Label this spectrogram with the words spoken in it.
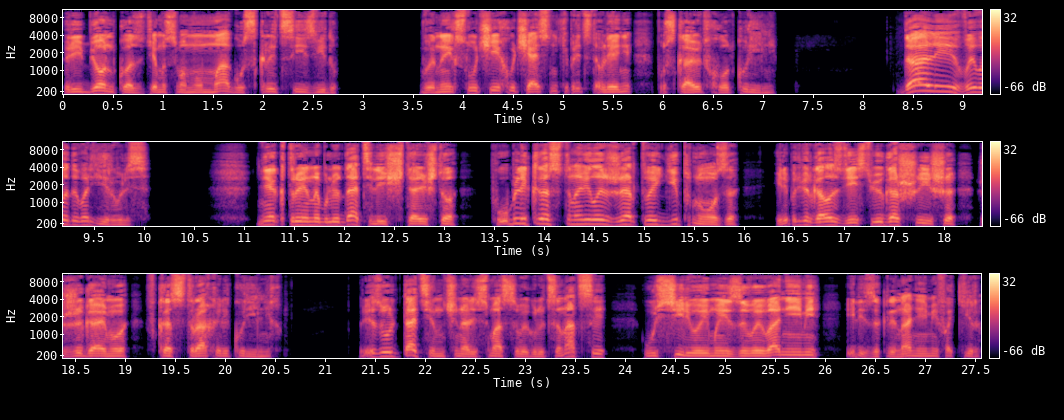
ребенку, а затем и самому магу скрыться из виду. В иных случаях участники представления пускают в ход курильни. Далее выводы варьировались. Некоторые наблюдатели считали, что публика становилась жертвой гипноза или подвергалась действию гашиша, сжигаемого в кострах или курильнях. В результате начинались массовые галлюцинации, усиливаемые завываниями или заклинаниями факира.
